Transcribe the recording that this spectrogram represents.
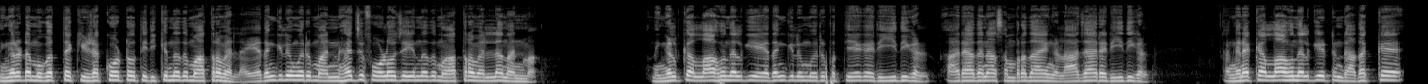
നിങ്ങളുടെ മുഖത്തെ കിഴക്കോട്ടോ തിരിക്കുന്നത് മാത്രമല്ല ഏതെങ്കിലും ഒരു മൻഹജ് ഫോളോ ചെയ്യുന്നത് മാത്രമല്ല നന്മ. നിങ്ങൾക്ക് അള്ളാഹു നൽകിയ ഏതെങ്കിലും ഒരു പ്രത്യേക രീതികൾ ആരാധനാ സമ്പ്രദായങ്ങൾ ആചാര രീതികൾ അങ്ങനെയൊക്കെ അള്ളാഹു നൽകിയിട്ടുണ്ട് അതൊക്കെ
